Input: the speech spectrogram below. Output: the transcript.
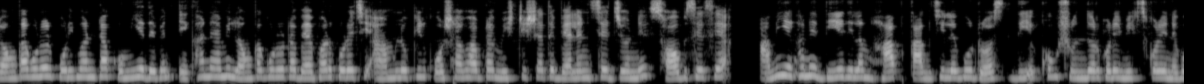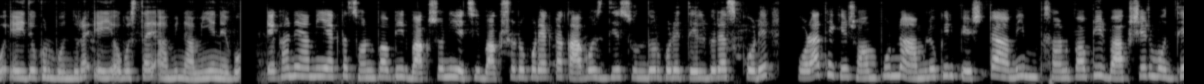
লঙ্কা গুঁড়োর পরিমাণটা কমিয়ে দেবেন। এখানে আমি লঙ্কা গুঁড়োটা ব্যবহার করেছি। আমলকির কষা ভাবটা মিষ্টির সাথে ব্যালেন্সের জন্যে। সব শেষে আমি এখানে দিয়ে দিলাম হাফ কাগজি লেবুর রস। দিয়ে খুব সুন্দর করে মিক্স করে নেব। এই দেখুন বন্ধুরা, এই অবস্থায় আমি নামিয়ে নেব। এখানে আমি একটা সোনপাপড়ির বাক্স নিয়েছি। বাক্সর ওপরে একটা কাগজ দিয়ে সুন্দর করে তেল ব্রাশ করে পোড়া থেকে সম্পূর্ণ আমলকির পেস্টটা আমি সোনপাপড়ির বাক্সের মধ্যে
